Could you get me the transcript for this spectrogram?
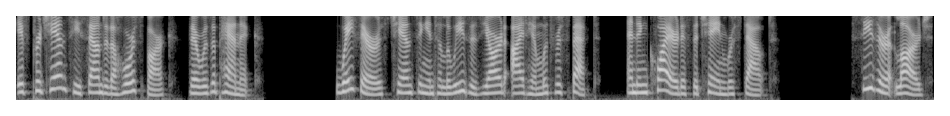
If perchance he sounded a hoarse bark, there was a panic. Wayfarers chancing into Louise's yard eyed him with respect, and inquired if the chain were stout. Caesar at large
